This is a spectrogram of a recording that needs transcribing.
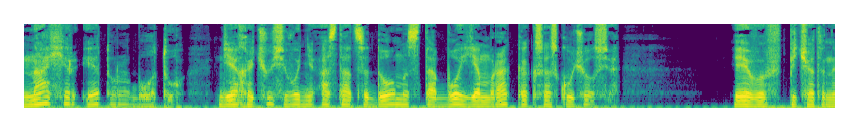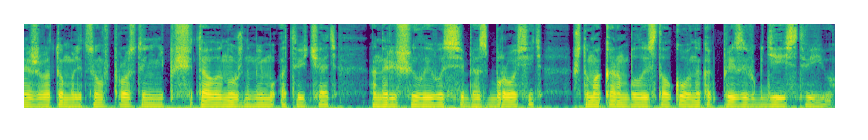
Нахер эту работу. Я хочу сегодня остаться дома с тобой, я мрак как соскучился. Эва, впечатанная животом и лицом в простыни, не посчитала нужным ему отвечать. Она решила его с себя сбросить, что Макаром было истолковано как призыв к действию.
